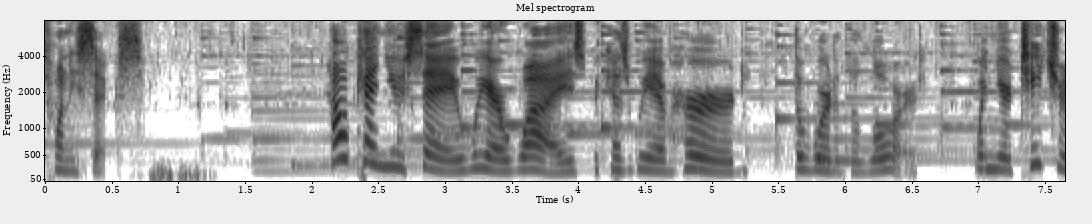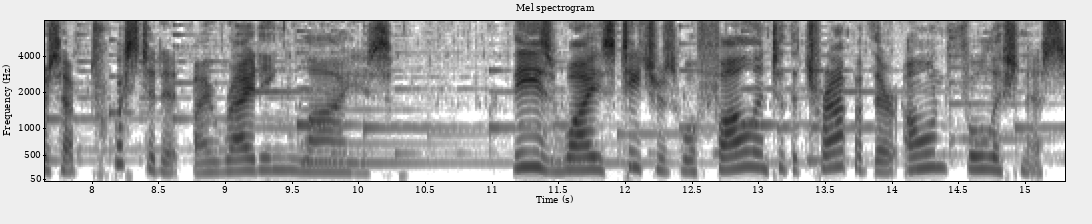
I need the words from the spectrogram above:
26. How can you say we are wise because we have heard the word of the Lord? when your teachers have twisted it by writing lies. These wise teachers will fall into the trap of their own foolishness,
